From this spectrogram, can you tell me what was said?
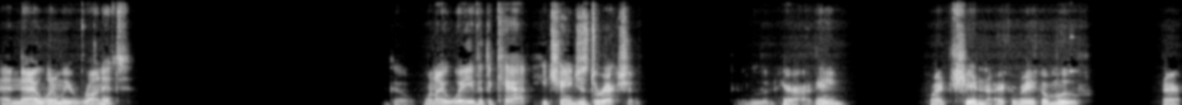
And now when we run it, go. When I wave at the cat, he changes direction. Move it here. Again, my chin, I can make a move. There.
